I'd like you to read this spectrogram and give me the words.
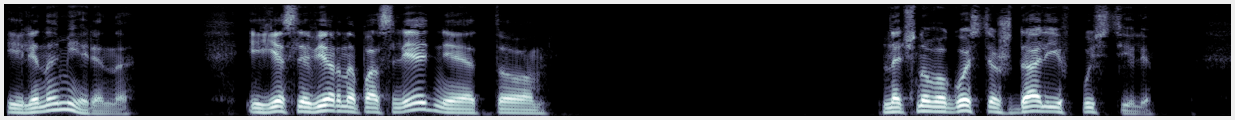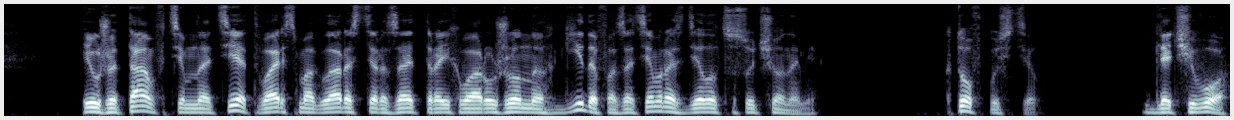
или намеренно. И если верно последнее, то Ночного гостя ждали и впустили. И уже там, в темноте, тварь смогла растерзать троих вооруженных гидов, а затем разделаться с учеными. Кто впустил? Для чего?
